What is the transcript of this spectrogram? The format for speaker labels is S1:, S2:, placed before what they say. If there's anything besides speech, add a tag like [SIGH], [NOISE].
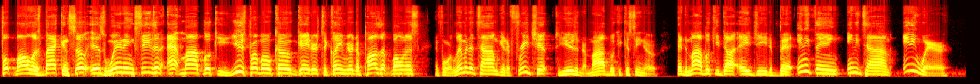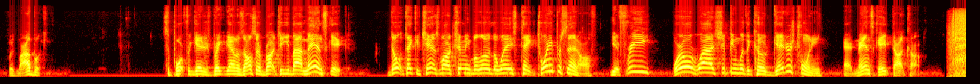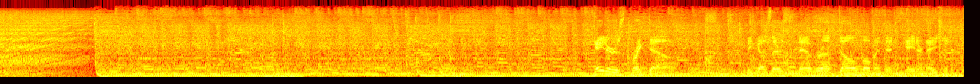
S1: Football is back, and so is winning season at MyBookie. Use promo code Gators to claim your deposit bonus, and for a limited time, get a free chip to use in the MyBookie casino. Head to mybookie.ag to bet anything, anytime, anywhere with MyBookie. Support for Gators Breakdown is also brought to you by Manscaped. Don't take a chance while trimming below the waist. Take 20% off. Get free worldwide shipping with the code Gators20 at manscaped.com.
S2: Gators Breakdown. Because there's never a dull moment in Gator Nation.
